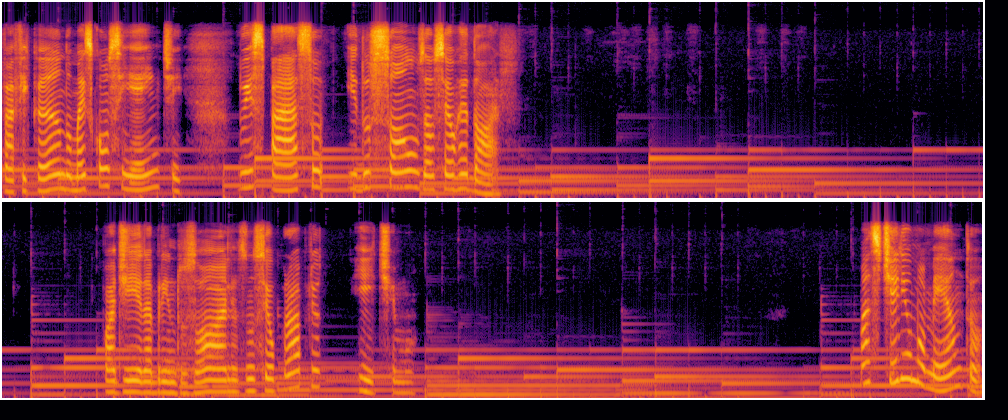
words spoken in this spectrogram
Vá ficando mais consciente do espaço e dos sons ao seu redor. Pode ir abrindo os olhos no seu próprio ritmo. Mas tire um momento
